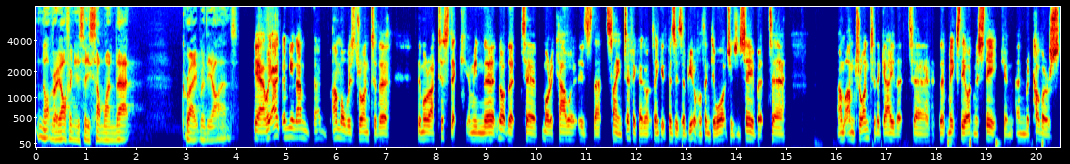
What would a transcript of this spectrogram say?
not very often you see someone that great with the irons. Yeah, I mean, I, mean, I'm I'm always drawn to the the more artistic. I mean, uh, not that uh, Morikawa is that scientific. I don't think it because it's a beautiful thing to watch, as you say. But uh, I'm I'm drawn to the guy that uh, that makes the odd mistake and and recovers.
